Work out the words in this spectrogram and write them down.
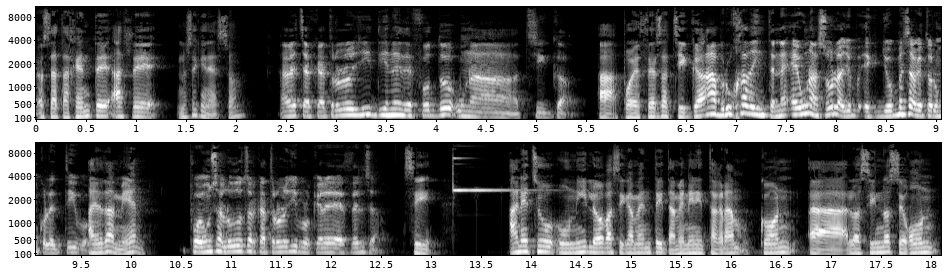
O sea, esta gente hace... No sé quiénes son. a ver, Charcatrology tiene de foto una chica. Ah, puede ser esa chica. Ah, bruja de internet, es una sola. Yo, eh, yo pensaba que esto era un colectivo. Ah, yo también. Pues un saludo Charcatrology porque eres Celsa. Sí. Han hecho un hilo, básicamente, y también en Instagram, con ah, los signos según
